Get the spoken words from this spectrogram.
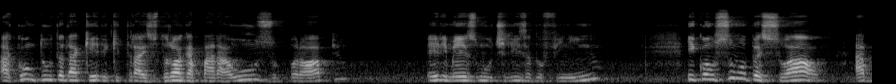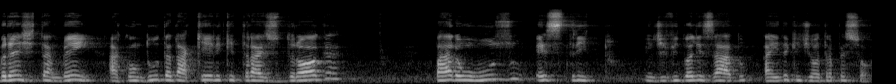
a conduta daquele que traz droga para uso próprio, ele mesmo utiliza do fininho, e consumo pessoal abrange também a conduta daquele que traz droga para o uso estrito, individualizado, ainda que de outra pessoa.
